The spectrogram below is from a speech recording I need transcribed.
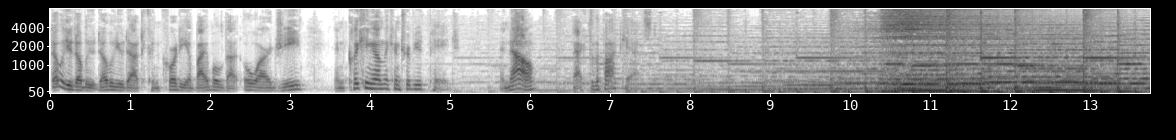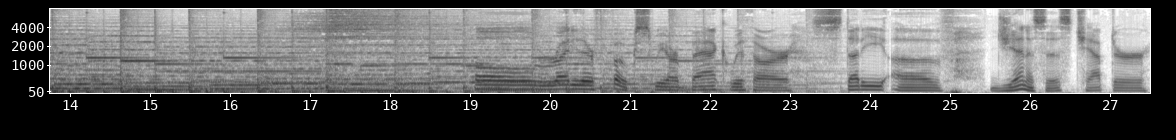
www.concordiabible.org, and clicking on the Contribute page. And now, back to the podcast. Alrighty there, folks. We are back with our study of Genesis chapter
